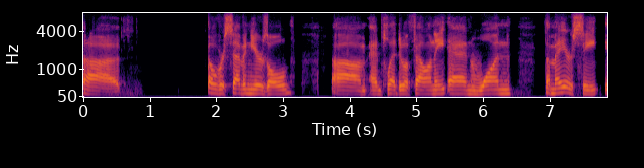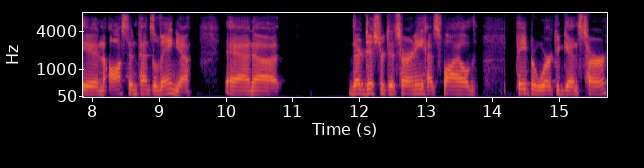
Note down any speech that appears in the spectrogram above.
uh, over seven years old um, and pled to a felony and won the mayor's seat in Austin, Pennsylvania. And uh, their district attorney has filed paperwork against her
